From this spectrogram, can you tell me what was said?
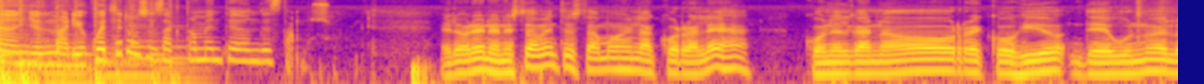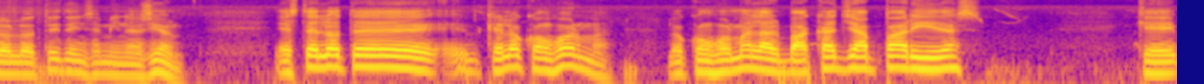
Bueno, don Mario, cuéntenos exactamente dónde estamos. Eh, Lorena, en este momento estamos en la corraleja con el ganado recogido de uno de los lotes de inseminación. Este lote, ¿qué lo conforma? Lo conforman las vacas ya paridas que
